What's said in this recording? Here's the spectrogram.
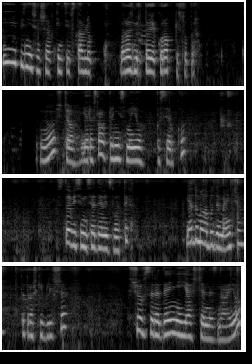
І пізніше ще в кінці вставлю розмір тої коробки супер. Ну що, Ярослав приніс мою посилку. 189 злотих. Я думала, буде менше, то трошки більше. Що всередині, я ще не знаю.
